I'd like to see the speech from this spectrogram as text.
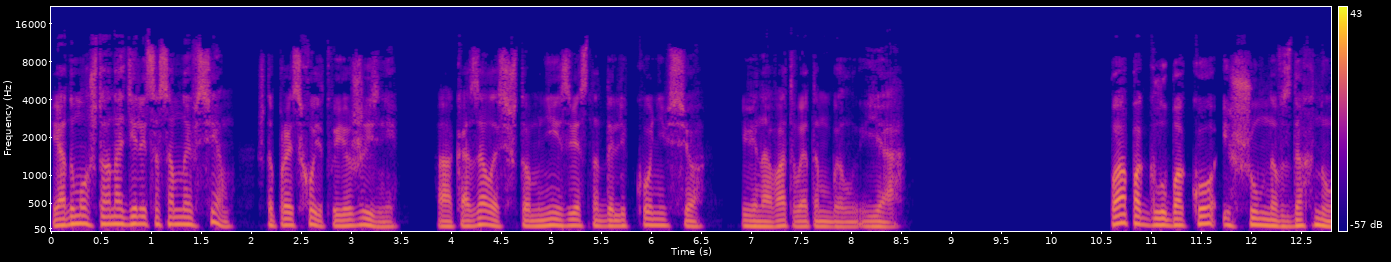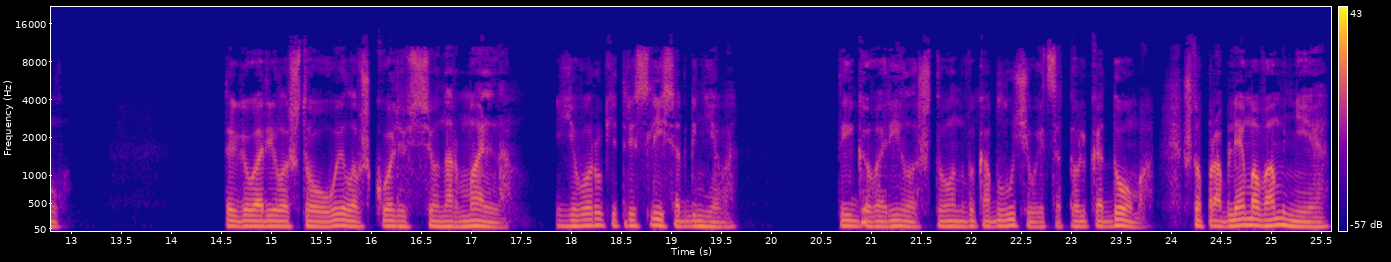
Я думал, что она делится со мной всем, что происходит в ее жизни, а оказалось, что мне известно далеко не все, и виноват в этом был я. Папа глубоко и шумно вздохнул. «Ты говорила, что у Уилла в школе все нормально», его руки тряслись от гнева. «Ты говорила, что он выкаблучивается только дома, что проблема во мне,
